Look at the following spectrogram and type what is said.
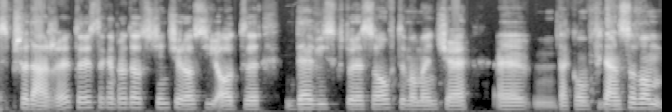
sprzedaży to jest tak naprawdę odcięcie Rosji od dewiz, które są w tym momencie taką finansową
